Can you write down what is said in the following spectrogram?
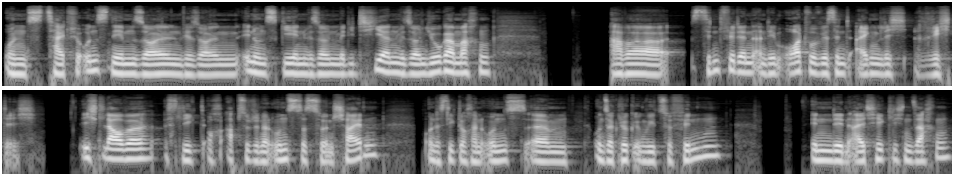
uns Zeit für uns nehmen sollen, wir sollen in uns gehen, wir sollen meditieren, wir sollen Yoga machen. Aber sind wir denn an dem Ort, wo wir sind, eigentlich richtig? Ich glaube, es liegt auch absolut an uns, das zu entscheiden. Und es liegt auch an uns, ähm, unser Glück irgendwie zu finden in den alltäglichen Sachen.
